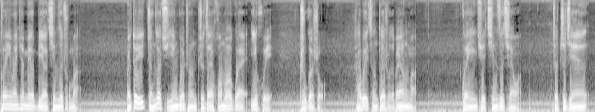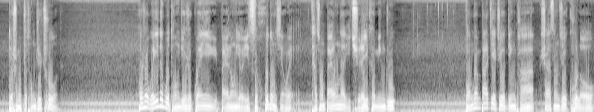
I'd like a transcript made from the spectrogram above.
观音完全没有必要亲自出马，而对于整个取经过程只在黄毛怪一回出过手，还未曾得手的白龙马，观音却亲自前往，这之间有什么不同之处呢？要说唯一的不同就是观音与白龙有一次互动行为，他从白龙那里取了一颗明珠。反观八戒只有钉耙，沙僧只有骷髅。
